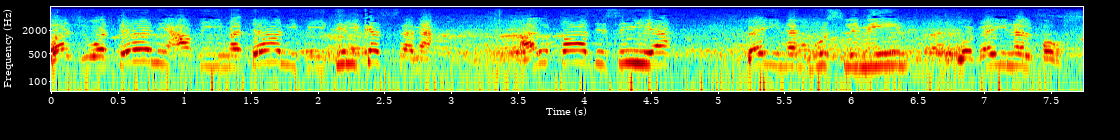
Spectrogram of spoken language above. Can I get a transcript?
غزوتان عظيمتان في تلك السنة. القادسية بين المسلمين وبين الفرس.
